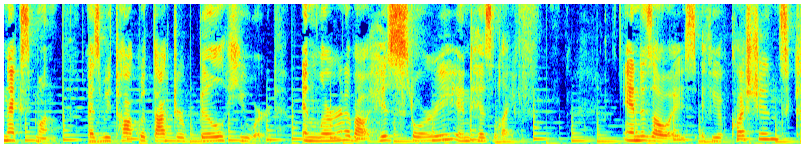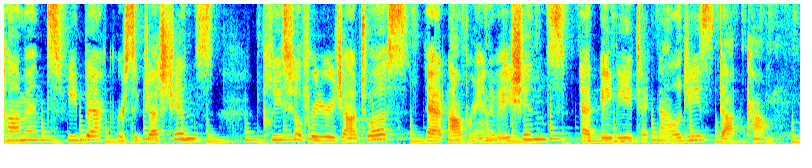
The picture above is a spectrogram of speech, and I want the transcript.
next month as we talk with Dr. Bill Heward and learn about his story and his life. And as always, if you have questions, comments, feedback, or suggestions, please feel free to reach out to us at operantinnovations at abatechnologies.com.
